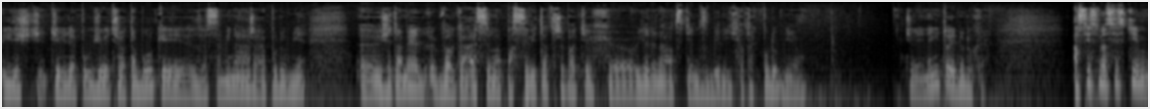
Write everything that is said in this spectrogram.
i když ti lidé používají třeba tabulky ze semináře a podobně, že tam je velká a silná pasivita třeba těch eh, jedenáctin zbylých a tak podobně. Jo. Čili není to jednoduché. Asi jsme si s tím,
